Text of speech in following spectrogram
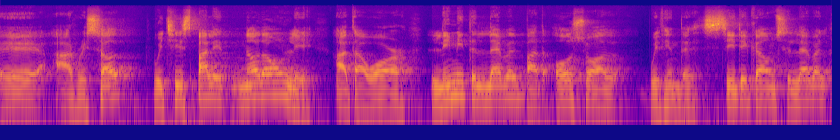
uh, a result which is valid not only at our limited level but also within the city council level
